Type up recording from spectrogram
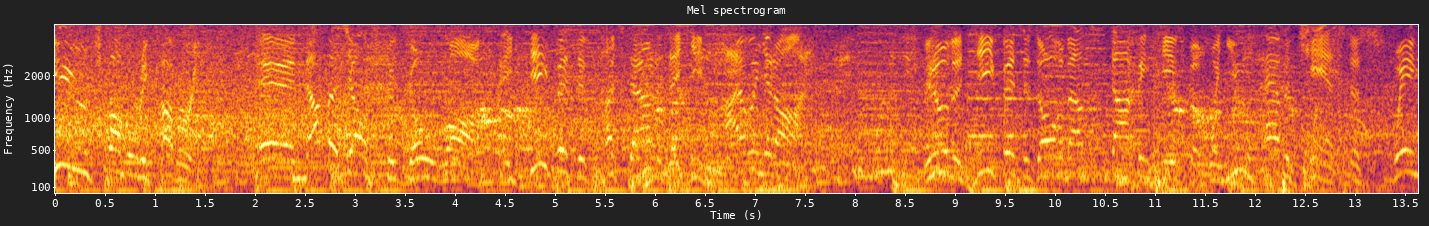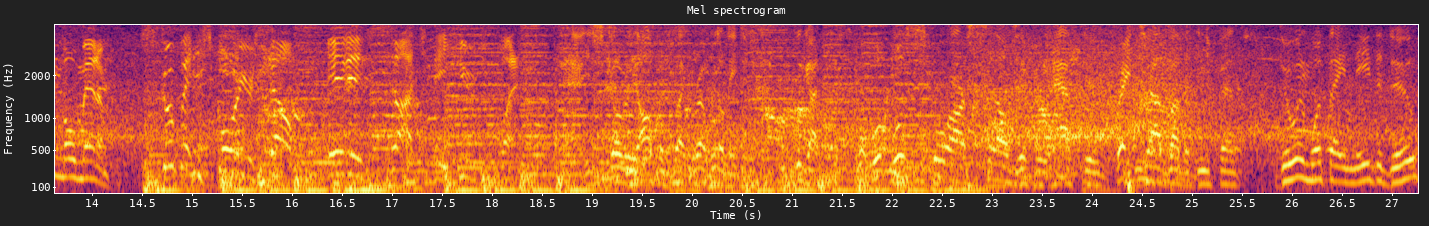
huge fumble recovery. And not much else could go wrong. A defensive touchdown as they keep piling it on. You know, the defense is all about stopping teams, but when you have a chance to swing momentum, scoop it and score yourself, it is such a huge play. Yeah, you just go to the offense like, "Bro, we don't need to. We got this. We'll, we'll, we'll score ourselves if we have to. Great job by the defense, doing what they need to do,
